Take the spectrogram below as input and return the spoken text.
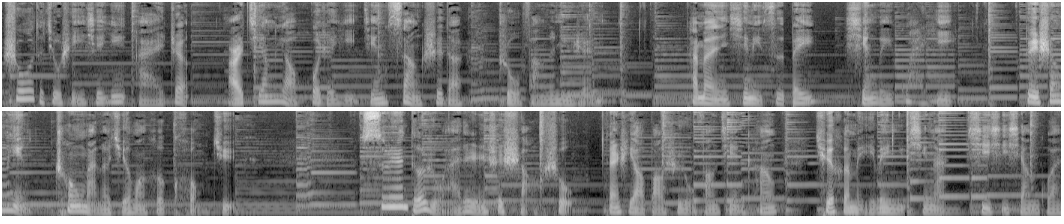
说的就是一些因癌症而将要或者已经丧失的乳房的女人，她们心理自卑，行为怪异，对生命充满了绝望和恐惧。虽然得乳癌的人是少数，但是要保持乳房健康，却和每一位女性啊息息相关。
